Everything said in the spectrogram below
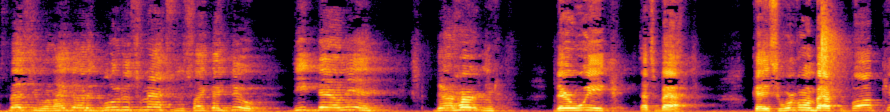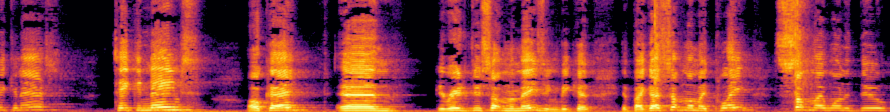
especially when I got a gluteus maximus like I do, deep down in, they're hurting, they're weak, that's bad. Okay, so we're going back to Bob kicking ass, taking names, okay, and get ready to do something amazing because if I got something on my plate, something I want to do,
